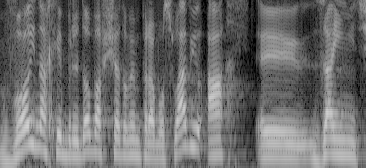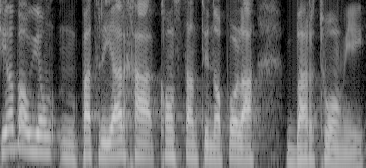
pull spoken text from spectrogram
Wojna hybrydowa w światowym prawosławiu, a y, zainicjował ją mm, patriarcha Konstantynopola Bartłomiej.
